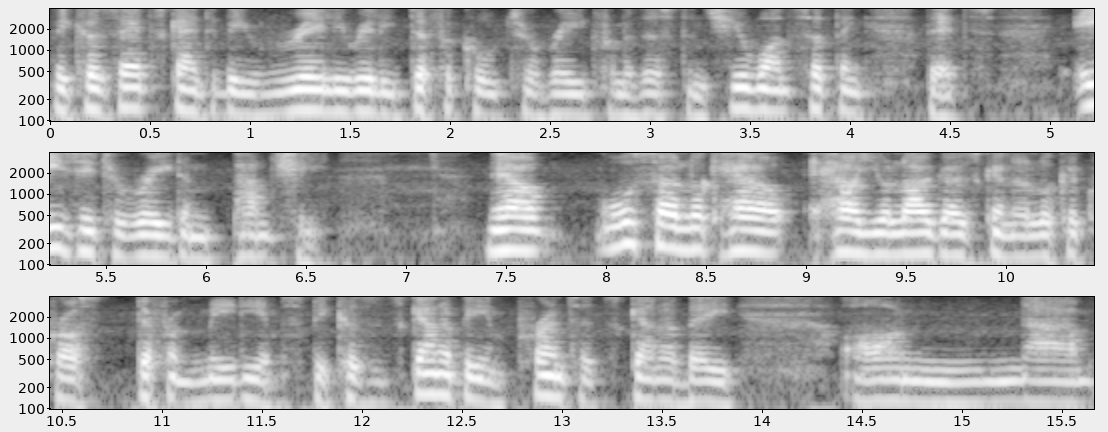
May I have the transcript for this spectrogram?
because that's going to be really, really difficult to read from a distance. You want something that's easy to read and punchy. Now, also look how, how your logo is going to look across different mediums because it's going to be in print, it's going to be on um,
